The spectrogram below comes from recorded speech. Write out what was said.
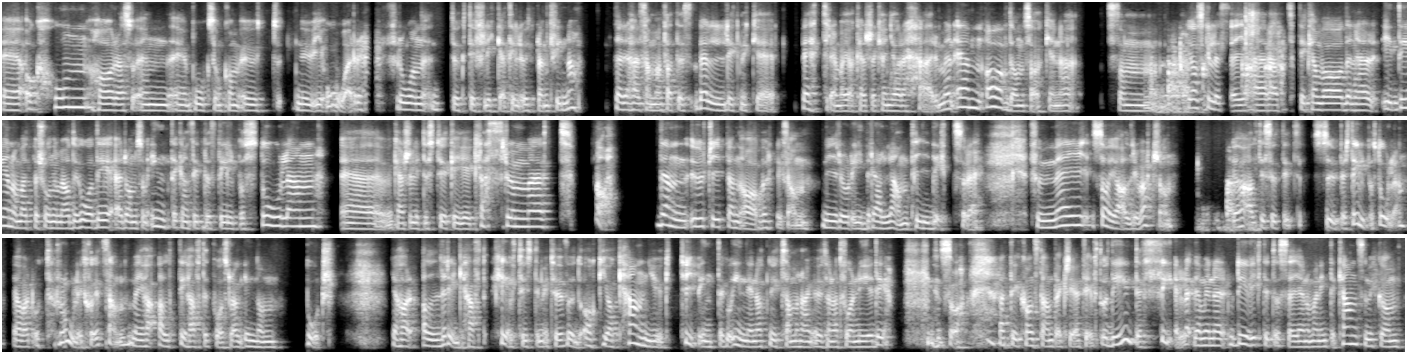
Eh, och hon har alltså en eh, bok som kom ut nu i år, Från duktig flicka till utbränd kvinna. Där det här sammanfattas väldigt mycket bättre än vad jag kanske kan göra här. Men en av de sakerna som jag skulle säga är att det kan vara den här idén om att personer med ADHD är de som inte kan sitta still på stolen, eh, kanske lite stökiga i klassrummet. Ja, den urtypen av liksom, myror i brallan tidigt. Sådär. För mig så har jag aldrig varit sån. Jag har alltid suttit superstill på stolen. Jag har varit otroligt skötsam, men jag har alltid haft ett påslag inombords. Jag har aldrig haft helt tyst i mitt huvud och jag kan ju typ inte gå in i något nytt sammanhang utan att få en ny idé. Så att det konstant kreativt. Och det är inte fel. Jag menar, det är viktigt att säga när man inte kan så mycket om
